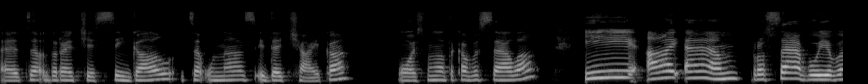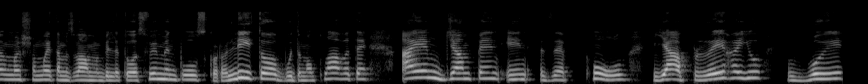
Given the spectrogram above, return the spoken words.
Е, Це, до речі, seagull, це у нас іде чайка. Ось вона така весела. І I am про себе уявимо, що ми там з вами біля того swimming pool, скоро літо, будемо плавати. I am jumping in the pool. Я пригаю в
